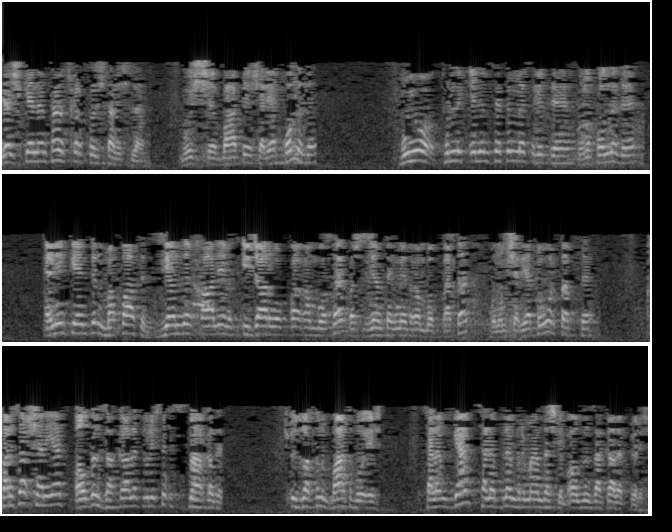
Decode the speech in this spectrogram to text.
Yo ikkalan tan chiqarib qilishgan ishlar bu ish botil shariat qo'lladi. Bu yo'q turli ilm setim masalasi buni qo'lladi. Anin keyin mafosid ziyondan xoli ijara bo'lib qolgan bo'lsa boshqa ziyon tegmaydigan bo'lib qolsa buni shariat to'g'ri topdi. Qarasak shariat oldin zakolat berishni istisno qildi. O'z vaqtini bati bu ish. Salam degan salab bilan bir ma'nodash gap oldin zakolat berish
